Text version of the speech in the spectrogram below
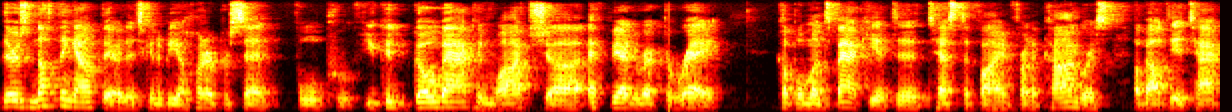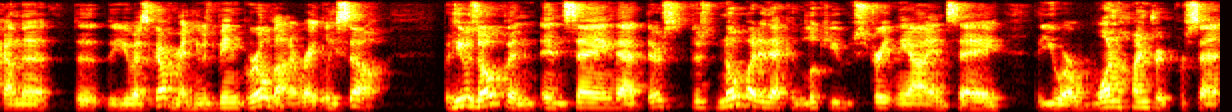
there's nothing out there that's going to be 100% foolproof. You could go back and watch uh, FBI Director Wray A couple months back, he had to testify in front of Congress about the attack on the, the, the U.S. government. He was being grilled on it, rightly so. But he was open in saying that there's there's nobody that can look you straight in the eye and say that you are 100%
